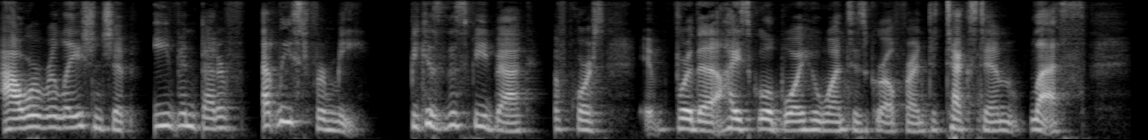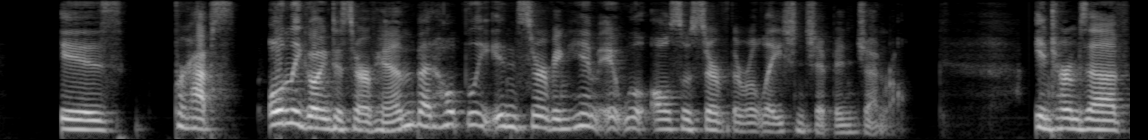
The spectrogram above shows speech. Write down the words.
our relationship even better, at least for me. Because this feedback, of course, for the high school boy who wants his girlfriend to text him less, is perhaps only going to serve him, but hopefully, in serving him, it will also serve the relationship in general. In terms of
